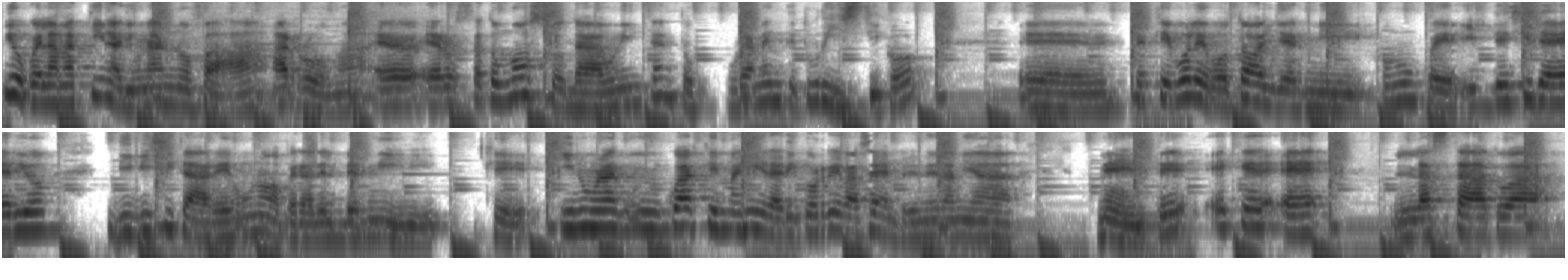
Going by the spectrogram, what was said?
Io quella mattina di un anno fa a Roma ero, ero stato mosso da un intento puramente turistico eh, perché volevo togliermi comunque il desiderio di visitare un'opera del Bernini che in, una, in qualche maniera ricorreva sempre nella mia mente e che è la statua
